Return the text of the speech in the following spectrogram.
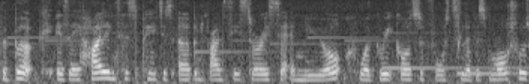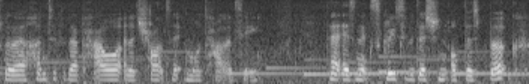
The book is a highly anticipated urban fantasy story set in New York, where Greek gods are forced to live as mortals where they're hunted for their power and a chance at immortality. There is an exclusive edition of this book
